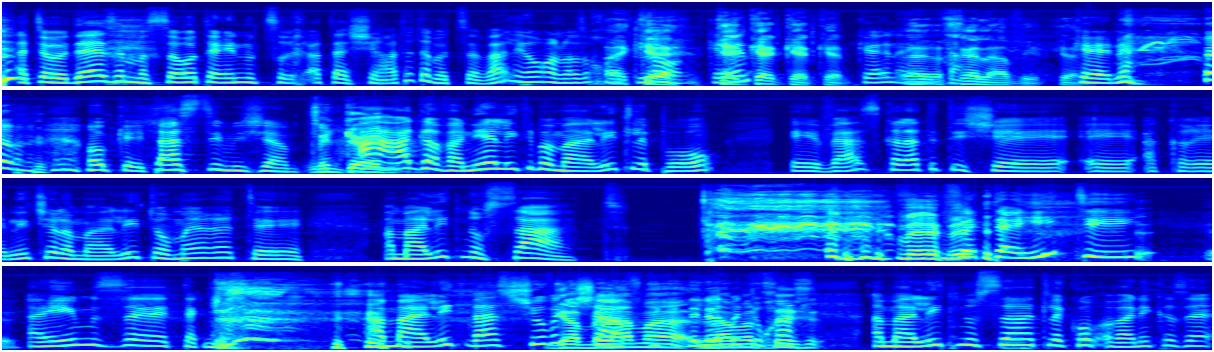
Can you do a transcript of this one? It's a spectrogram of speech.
אתה יודע איזה מסעות היינו צריכים... אתה שירתת בצבא, ליאור? אני לא זוכרת. כן, לא, כן, כן, כן, כן. כן, אה, היית. חיל האוויר, כן. כן. אוקיי, טסתי משם. כן. אה, אגב, אני עליתי במעלית לפה, אה, ואז קלטתי שהקריינית של המעלית אומרת, אה, המעלית נוסעת. ותהיתי, האם זה תקין? המעלית, ואז שוב הקשבתי כדי להיות בטוחה. המעלית נוסעת לקום, ואני כזה,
